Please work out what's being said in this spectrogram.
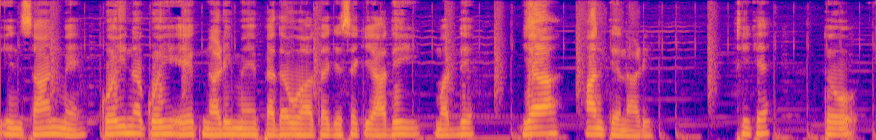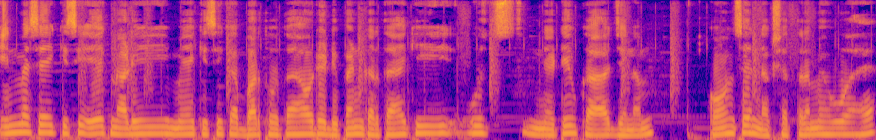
इंसान में कोई ना कोई एक नाड़ी में पैदा हुआ होता है, जैसे कि आधी, मध्य या अंत्य नाड़ी। ठीक है? तो इनमें से किसी एक नाड़ी में किसी का बर्थ होता है और ये डिपेंड करता है कि उस नेटिव का जन्म कौन से नक्षत्र में हुआ है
